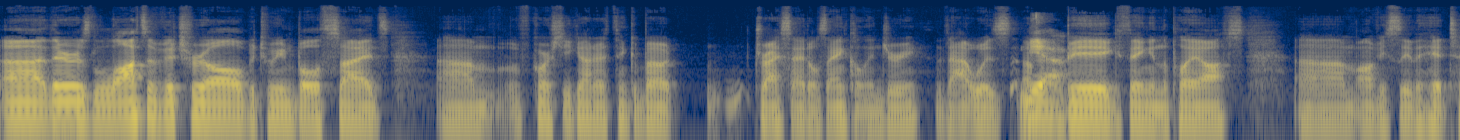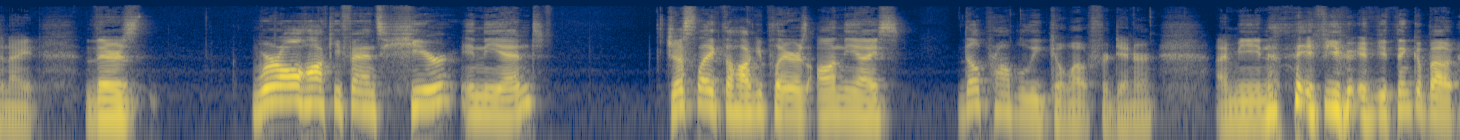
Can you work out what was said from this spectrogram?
Uh, there's lots of vitriol between both sides. Um, of course, you got to think about Draisaitl's ankle injury. That was a yeah. big thing in the playoffs. Um, obviously, the hit tonight. There's we're all hockey fans here in the end. Just like the hockey players on the ice, they'll probably go out for dinner. I mean, if you if you think about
